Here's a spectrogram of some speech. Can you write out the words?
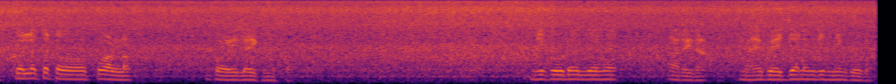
ഇക്കൊല്ലത്തെ ടോപ്പ് വെള്ളം പോയിലേക്ക് നിൽക്കാം. ഇനി കൂടുതൽ അറിയില്ല. മഴ പെയ്യാണെങ്കിൽ ഇനിയും കൂടും.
